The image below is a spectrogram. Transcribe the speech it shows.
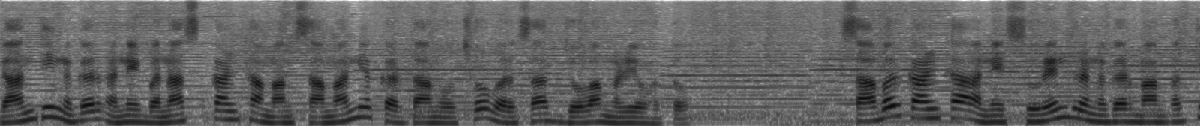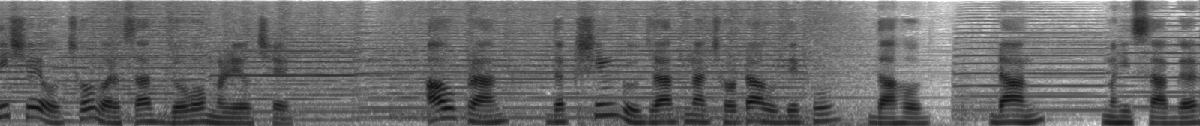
ગાંધીનગર અને બનાસકાંઠામાં સામાન્ય કરતાં ઓછો વરસાદ જોવા મળ્યો હતો. સાબરકાંઠા અને સુરેન્દ્રનગરમાં અતિશય ઓછો વરસાદ જોવા મળ્યો છે. આ ઉપરાંત દક્ષિણ ગુજરાતના છોટા ઉદેપુર દાહોદ ડાંગ, મહીસાગર,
